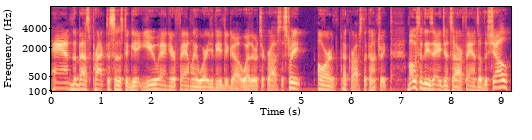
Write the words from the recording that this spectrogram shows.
and the best practices to get you and your family where you need to go, whether it's across the street or across the country. Most of these agents are fans of the show.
